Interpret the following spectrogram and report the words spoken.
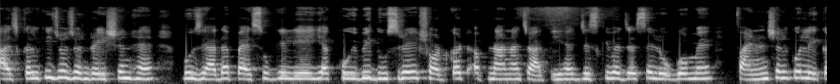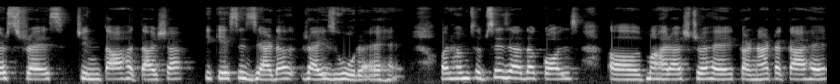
आजकल की जो जनरेशन है, वो ज़्यादा पैसों के लिए या कोई भी दूसरे शॉर्टकट अपनाना चाहती है, जिसकी वजह से लोगों में फाइनेंशियल को लेकर स्ट्रेस चिंता, हताशा के केसेस ज़्यादा राइज हो रहे हैं। और हम सबसे ज़्यादा कॉल्स महाराष्ट्र है, कर्नाटका है,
